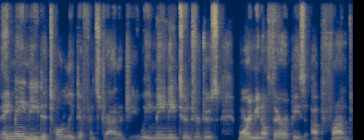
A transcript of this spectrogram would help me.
they may need a totally different strategy. We may need to introduce more immunotherapies up front.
